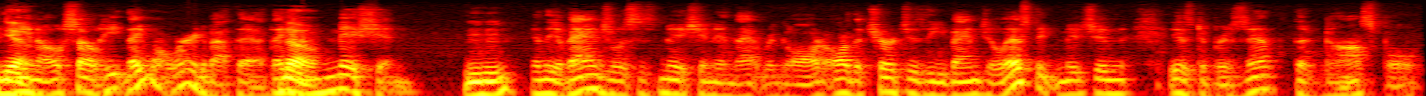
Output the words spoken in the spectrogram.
Yeah. You know, so he they weren't worried about that. They No. had a mission, hmm and the evangelist's mission in that regard, or the church's evangelistic mission, is to present the gospel.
